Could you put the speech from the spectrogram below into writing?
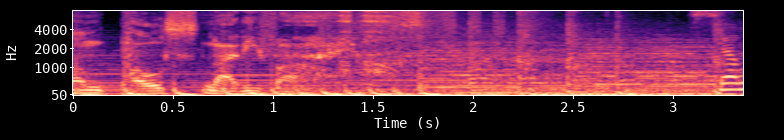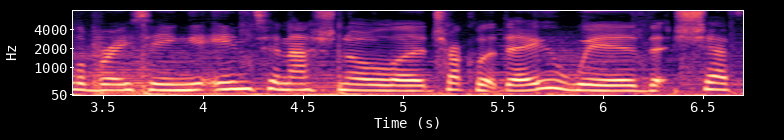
on Pulse 95. Celebrating International uh, Chocolate Day with Chef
